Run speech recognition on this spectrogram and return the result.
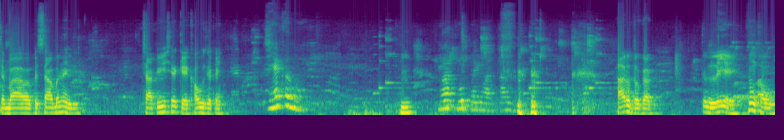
તો બા પછી ચા બનાવી? ચા પીવી છે કે ખાવું છે કંઈ? જે કરવું સારું તો કાક. લઈ આવી શું ખાવું?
